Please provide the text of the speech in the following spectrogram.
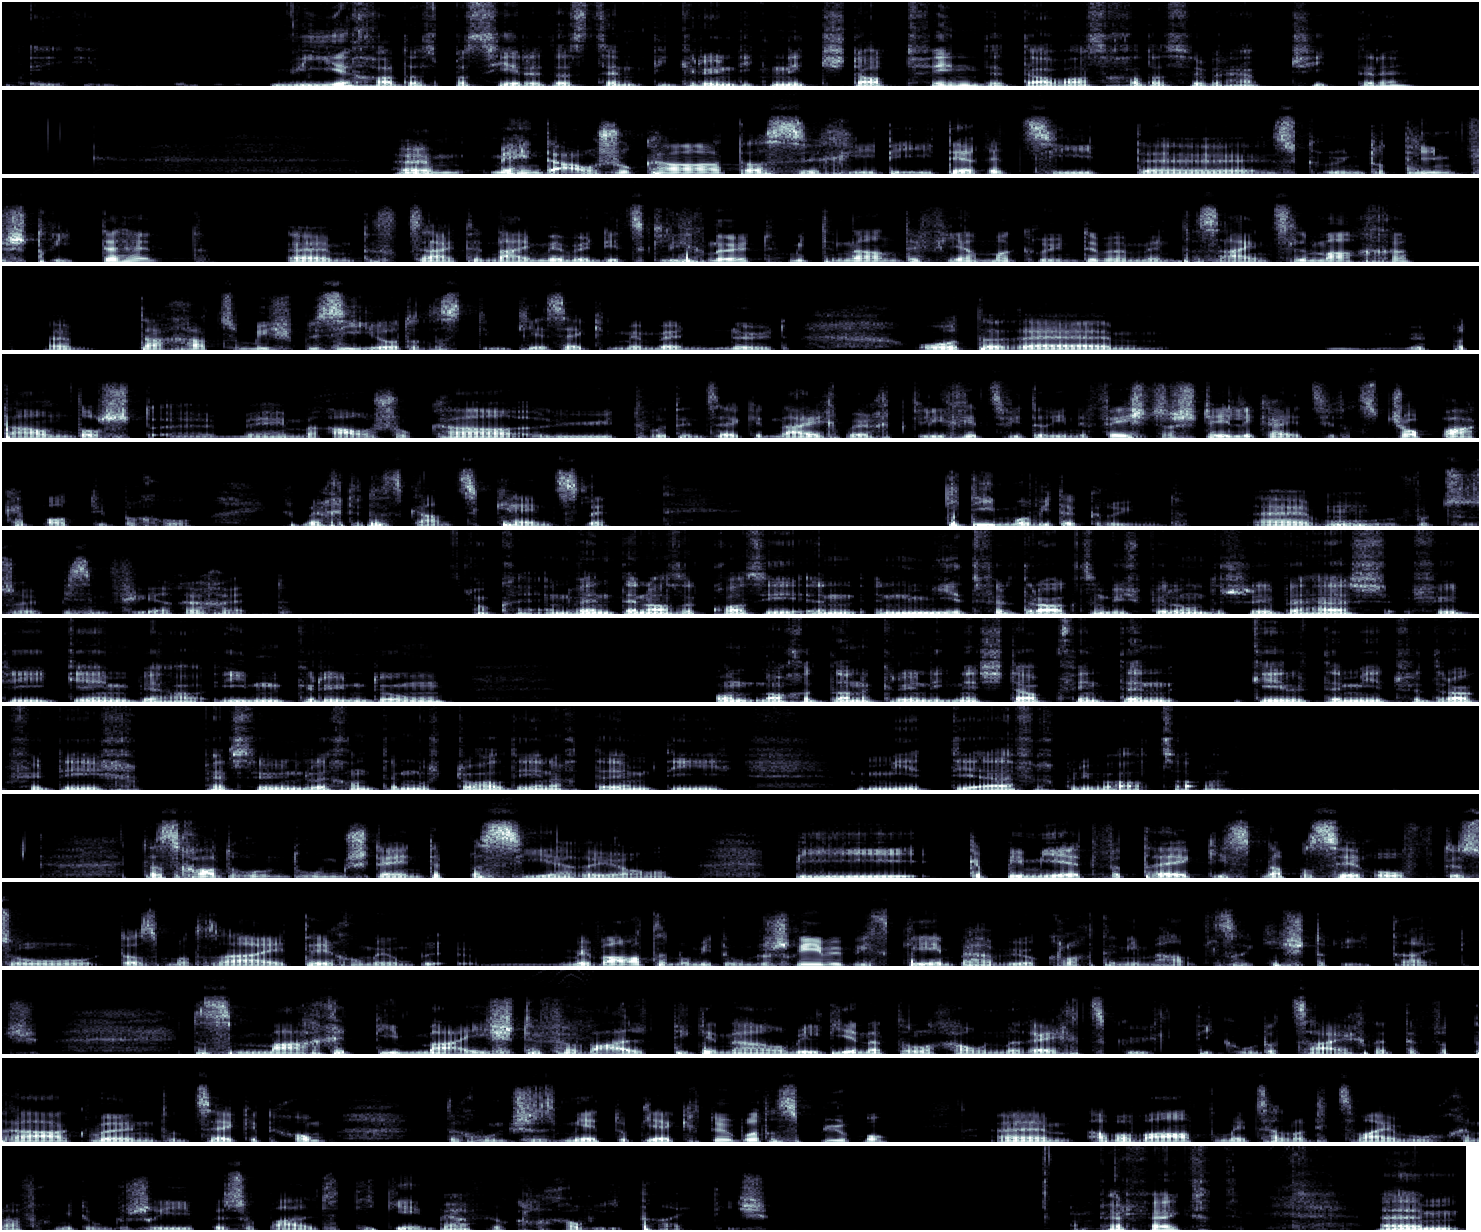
wie kann das passieren, dass dann die Gründung nicht stattfindet? An was kann das überhaupt scheitern? Ähm, wir haben auch schon gehabt, dass sich in, in dieser Zeit äh, das Gründerteam verstritten hat. Ähm, das gesagt hat, nein, wir wollen jetzt gleich nicht miteinander eine Firma gründen, wir müssen das einzeln machen. Ähm, da kann zum Beispiel sein, oder, dass die, die sagen, wir wollen nicht. Oder ähm, jemand anders, äh, wir haben auch schon gehabt, Leute, die dann sagen, nein, ich möchte gleich jetzt wieder in eine Festanstellung, jetzt wieder das Jobangebot bekommen, ich möchte das Ganze canceln gibt immer wieder Gründe, äh, wo, mhm. wo zu so etwas führen können. Okay, und wenn du dann also quasi einen, einen Mietvertrag zum Beispiel unterschrieben hast für die GmbH in Gründung und nachher dann eine Gründung nicht stattfindet, dann gilt der Mietvertrag für dich persönlich und dann musst du halt je nachdem die Miete einfach privat zahlen. Das kann unter Umständen passieren, ja. Bei, bei Mietverträgen ist es aber sehr oft so, dass man sagt, hey, komm, wir, wir warten noch mit unterschreiben, bis GmbH wirklich dann im Handelsregister eingetragen ist. Das machen die meisten Verwaltungen auch, weil die natürlich auch einen rechtsgültig unterzeichneten Vertrag wollen und sagen, komm, da kommst du das Mietobjekt über das Büro, ähm, aber warten wir jetzt halt noch die zwei Wochen einfach mit unterschreiben, sobald die GmbH wirklich auch eingetragen ist. Perfekt. Ähm,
